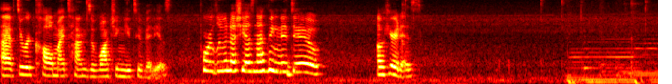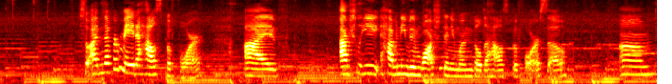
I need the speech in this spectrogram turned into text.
I have to recall my times of watching YouTube videos. Poor Luna, she has nothing to do. Oh, here it is. So I've never made a house before. I've actually haven't even watched anyone build a house before, so um,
